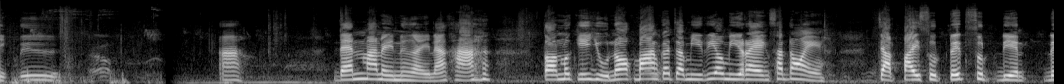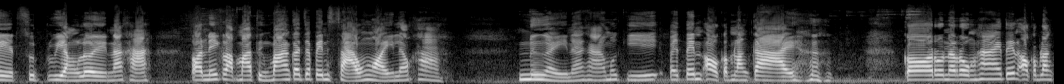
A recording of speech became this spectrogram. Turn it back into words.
เด็กดื้ออะแดนมาเหนื่อยๆนะคะ ตอนเมื่อกี้อยู่นอกบ้านก็จะมีเรี่ยวมีแรงสักหน่อย จัดไปสุดฤทธิ์สุดเดชเดชสุดเหวี่ยงเลยนะคะ ตอนนี้กลับมาถึงบ้านก็จะเป็นสาวหงอยแล้วค่ะ เหนื่อยนะคะ เมื่อกี้ไปเต้นออกกำลังกาย ก็รณรงค์ให้เต้นออกกำลัง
